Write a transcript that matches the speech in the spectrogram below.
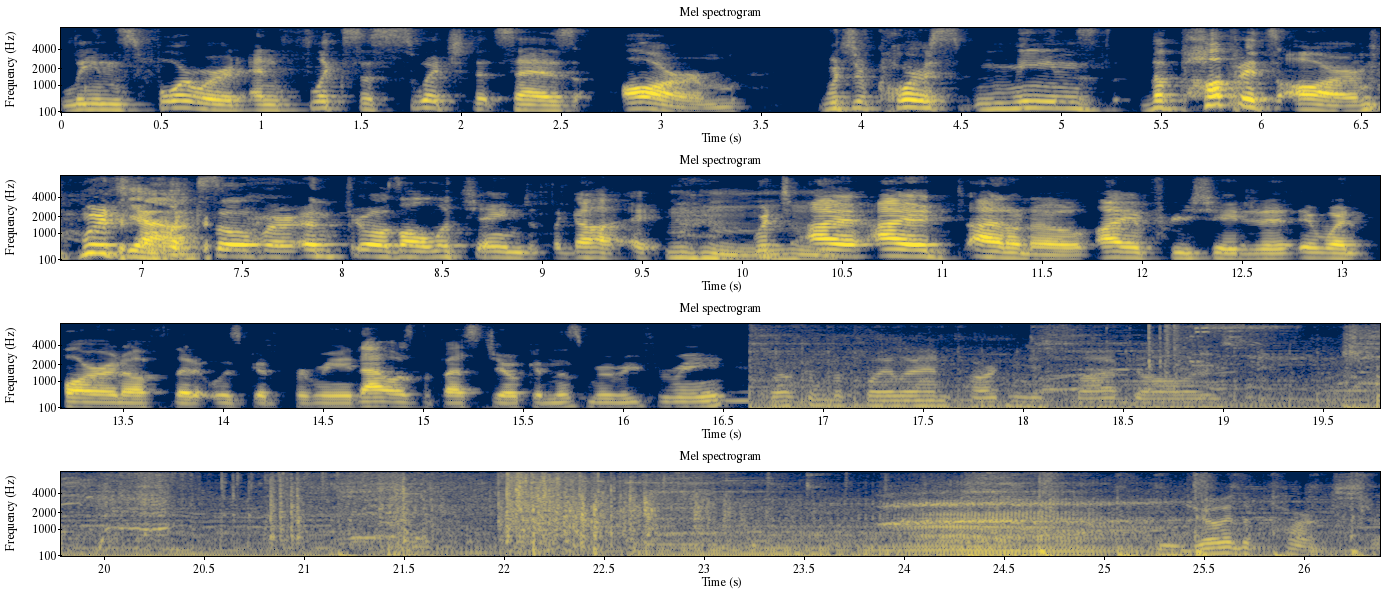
leans forward and flicks a switch that says "arm." Which of course means the puppet's arm, which Yeah. flicks over and throws all the change at the guy Mhm, which mhm. I I I don't know. I appreciated it. It went far enough that it was good for me. That was the best joke in this movie for me. Welcome to Playland. Parking is five dollars. Enjoy the park, sir.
